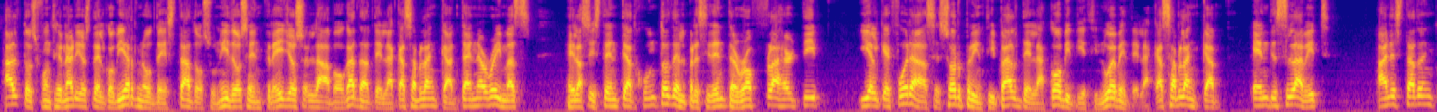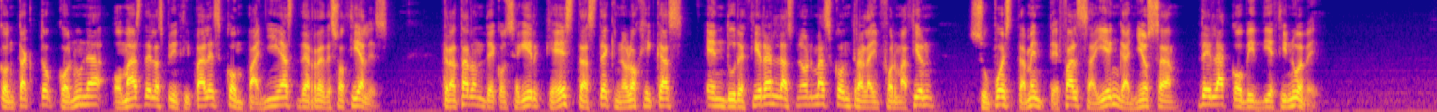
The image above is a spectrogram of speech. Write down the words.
Altos funcionarios del gobierno de Estados Unidos, entre ellos la abogada de la Casa Blanca Dana Remus, el asistente adjunto del presidente Rob Flaherty y el que fuera asesor principal de la COVID-19 de la Casa Blanca, Andy Slavitt, han estado en contacto con una o más de las principales compañías de redes sociales. Trataron de conseguir que estas tecnológicas endurecieran las normas contra la información supuestamente falsa y engañosa de la COVID-19.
